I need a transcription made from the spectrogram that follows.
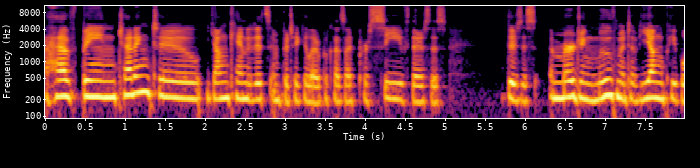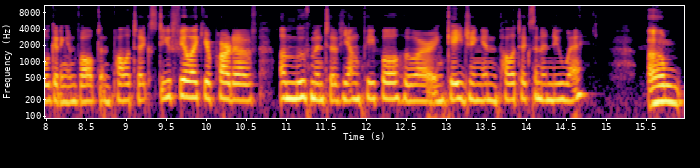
have been chatting to young candidates in particular because I perceive there's this there's this emerging movement of young people getting involved in politics. Do you feel like you're part of a movement of young people who are engaging in politics in a new way? Um,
